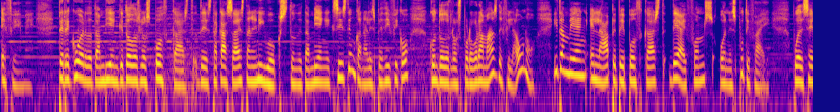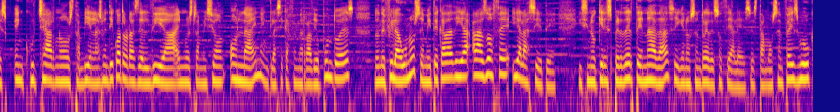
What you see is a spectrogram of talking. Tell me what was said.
FM. Te recuerdo también que todos los podcasts de esta casa están en iVoox, donde también existe un canal específico con todos los programas de fila 1 y también en la app podcast de iPhones o en Spotify. Puedes escucharnos también las 24 horas del día en nuestra emisión online en clásicafmradio.es, donde Fila 1 se emite cada día a las 12 y a las 7. Y si no quieres perderte nada, síguenos en redes sociales. Estamos en Facebook,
